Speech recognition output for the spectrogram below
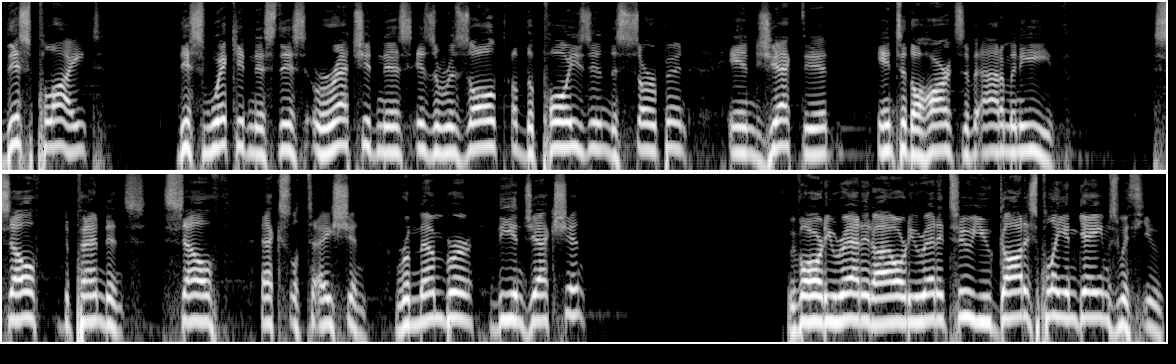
This plight This wickedness, this wretchedness is a result of the poison the serpent injected into the hearts of Adam and Eve. Self dependence, self exaltation. Remember the injection? We've already read it. I already read it to you. God is playing games with you.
